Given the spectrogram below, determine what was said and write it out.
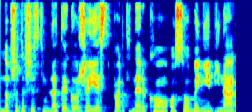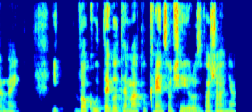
No przede wszystkim dlatego, że jest partnerką osoby niebinarnej i wokół tego tematu kręcą się jej rozważania.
